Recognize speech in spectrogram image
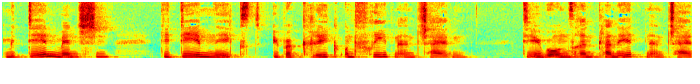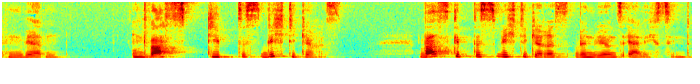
mit den Menschen, die demnächst über Krieg und Frieden entscheiden, die über unseren Planeten entscheiden werden. Und was gibt es Wichtigeres? Was gibt es Wichtigeres, wenn wir uns ehrlich sind?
